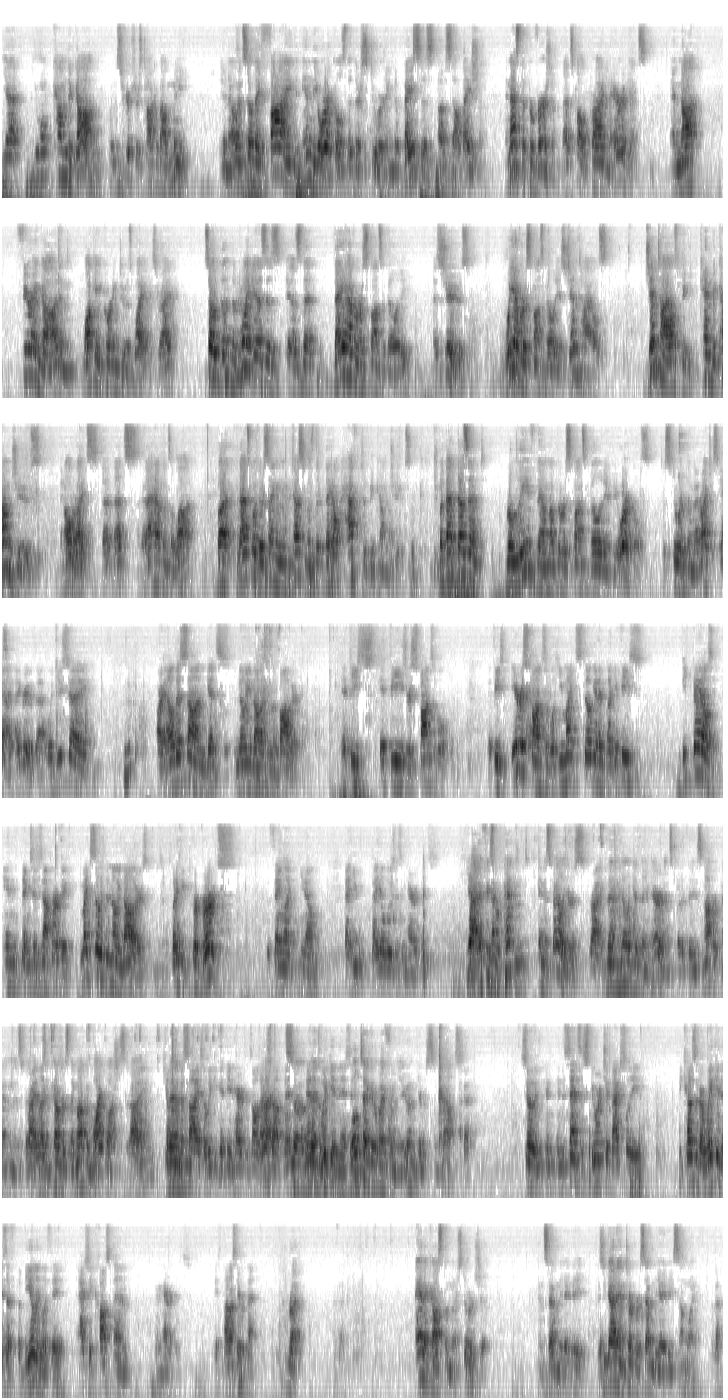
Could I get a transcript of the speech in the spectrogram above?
Yet you won't come to God when the scriptures talk about me. You know, and so they find in the oracles that they're stewarding the basis of salvation. And that's the perversion. That's called pride and arrogance. And not fearing God and walking according to his ways, right? So the, the point is, is is that they have a responsibility as Jews. We have a responsibility as Gentiles. Gentiles be, can become Jews in all rights. That that's that happens a lot. But that's what they're saying in the New Testament is that they don't have to become Jews. But that doesn't relieve them of the responsibility of the oracles to steward them in righteousness. Yeah, I, I agree with that. Would you say our eldest son gets a million dollars from the father? If he's if he's responsible, if he's irresponsible, he might still get it. Like if he's if he fails in things, if he's not perfect, he might still get the million dollars, but if he perverts the thing, like you know, that he that he'll lose his inheritance. Yeah, if he's repentant in his failures, right, then he'll get the inheritance. But if he's not repentant in his failures right, like, and covers them up and whitewashes it, right, and kills then, the Messiah so we could get the inheritance, all that right. stuff, then, so then, then it's wickedness. We'll take it away from you and give it to someone else. Okay. So, in, in the sense, the stewardship actually, because of their wickedness of, of dealing with it, actually cost them their inheritance, it's, unless they repent. Right. Okay. And it cost them their stewardship in 70 AD. Because you got to interpret 70 AD some way. Okay.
